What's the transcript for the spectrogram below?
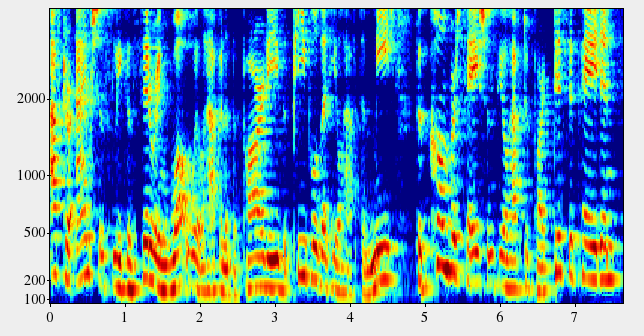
After anxiously considering what will happen at the party, the people that he'll have to meet, the conversations he'll have to participate in,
